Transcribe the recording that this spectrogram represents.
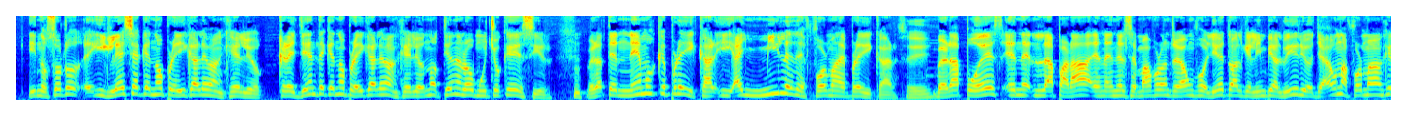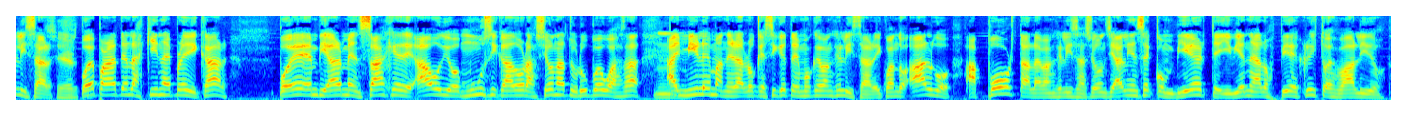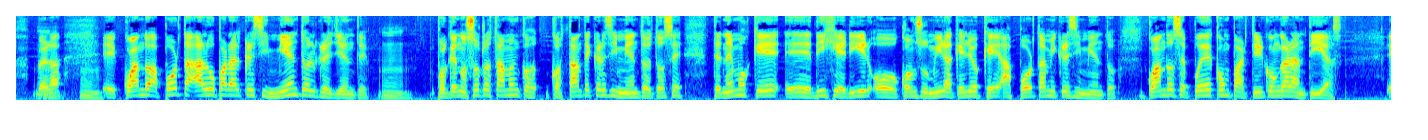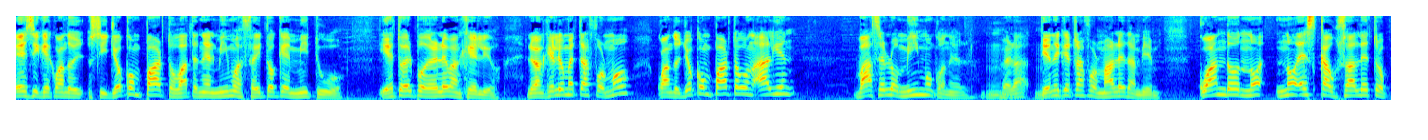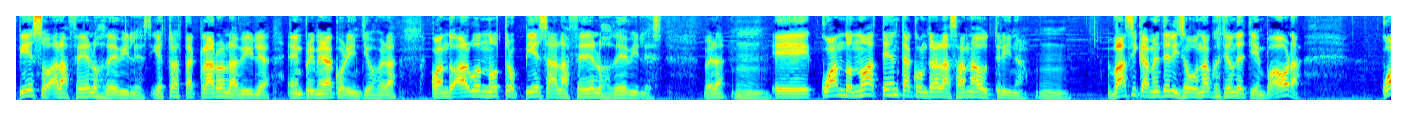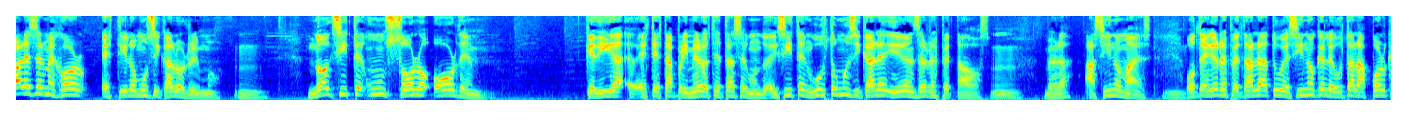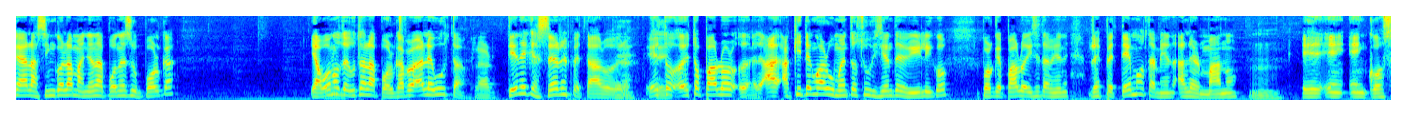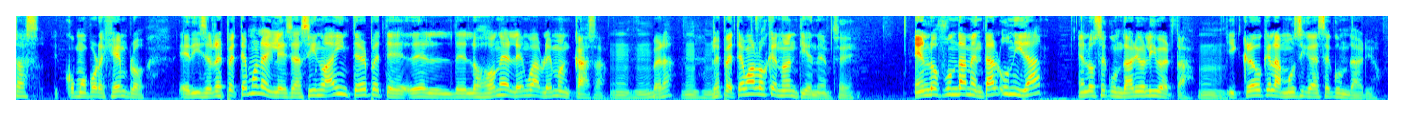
Y nosotros, eh, iglesia que no predica el evangelio, creyente que no predica el evangelio, no tiene lo mucho que decir, ¿verdad? Tenemos que predicar y hay miles de formas de predicar, Sí. ¿verdad? Puedes en la parada, en, en el semáforo entregar un folleto al que limpia el vidrio, ya es una forma de evangelizar. Cierto. Puedes pararte en la esquina y predicar. Puedes enviar mensaje de audio, música, adoración a tu grupo de WhatsApp. Mm. Hay miles de maneras. Lo que sí que tenemos que evangelizar. Y cuando algo aporta a la evangelización, si alguien se convierte y viene a los pies de Cristo, es válido, ¿verdad? Mm, mm. Eh, cuando aporta algo para el crecimiento del creyente. Mm. Porque nosotros estamos en co- constante crecimiento, entonces tenemos que eh, digerir o consumir aquello que aporta a mi crecimiento. Cuando se puede compartir con garantías. Es decir, que cuando si yo comparto va a tener el mismo efecto que en mí tuvo. Y esto es el poder del Evangelio. El Evangelio me transformó. Cuando yo comparto con alguien, va a hacer lo mismo con él, Mm, ¿verdad? mm. Tiene que transformarle también. Cuando no, no es causal de tropiezo a la fe de los débiles. Y esto está claro en la Biblia, en 1 Corintios, ¿verdad? Cuando algo no tropieza a la fe de los débiles, ¿verdad? Mm. Eh, cuando no atenta contra la sana doctrina. Mm. Básicamente le hizo una cuestión de tiempo. Ahora, ¿cuál es el mejor estilo musical o ritmo? No existe un solo orden que diga este está primero, este está segundo. Existen gustos musicales y deben ser respetados. Mm. ¿Verdad? Así nomás. Mm. O tenés que respetarle a tu vecino que le gusta la polka y a las 5 de la mañana pone su polka. Y a vos no te gusta la polka, pero a él le gusta. Claro. Tiene que ser respetado, ¿verdad? Sí, esto, sí. esto Pablo, a- aquí tengo argumentos suficientes bíblicos, porque Pablo dice también, respetemos también al hermano Mm. eh, en, en cosas como por ejemplo, eh, dice, respetemos la iglesia, si no hay intérprete del- de los dones de lengua, hablemos en casa, ¿verdad? Respetemos a los que no entienden. Sí. En lo fundamental, unidad, en lo secundario, libertad. Mm. Y creo que la música es secundario.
